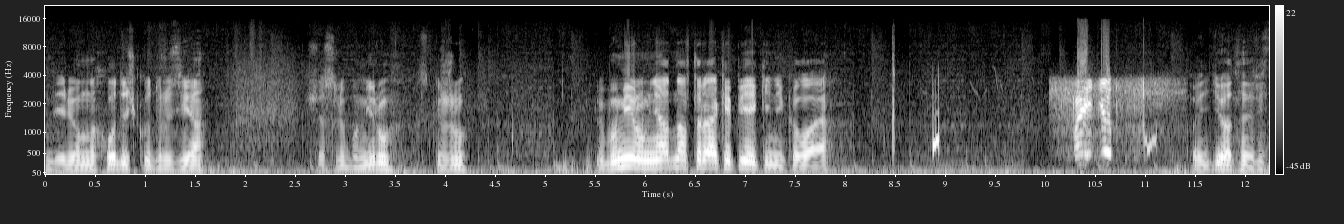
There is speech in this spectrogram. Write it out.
Берем находочку, друзья. Сейчас Любомиру скажу. Любомир, у меня одна вторая копейки, Николая. Пойдет. Пойдет, говорит.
